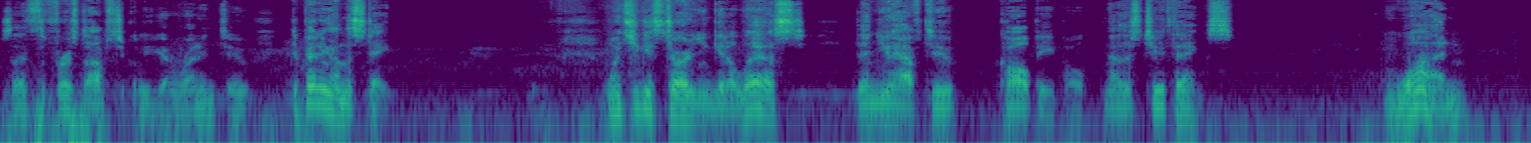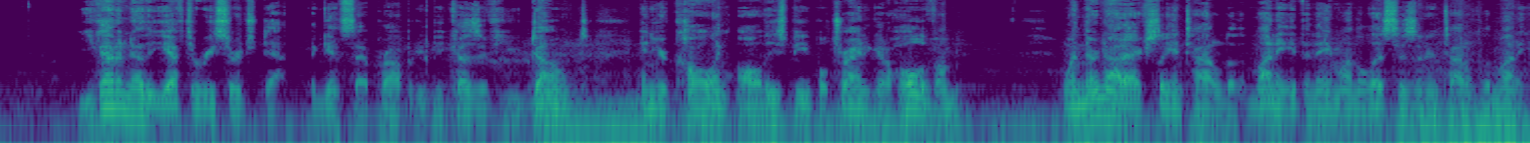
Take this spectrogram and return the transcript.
So that's the first obstacle you're going to run into, depending on the state. Once you get started and you get a list, then you have to call people. Now, there's two things. One, you got to know that you have to research debt against that property because if you don't and you're calling all these people trying to get a hold of them when they're not actually entitled to the money the name on the list isn't entitled to the money.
